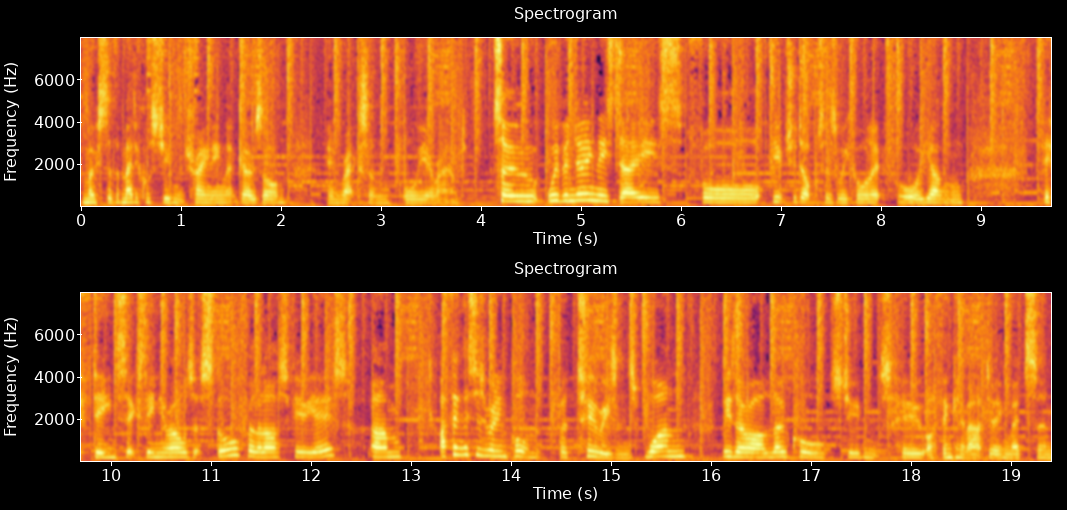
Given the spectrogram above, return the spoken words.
most of the medical student training that goes on in Wrexham all year round. So we've been doing these days for future doctors, we call it, for young 15, 16 year olds at school for the last few years. Um, I think this is really important for two reasons. One, these are our local students who are thinking about doing medicine.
